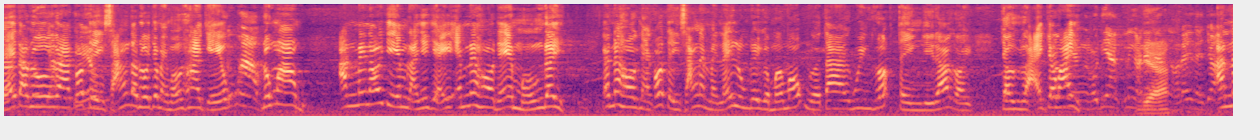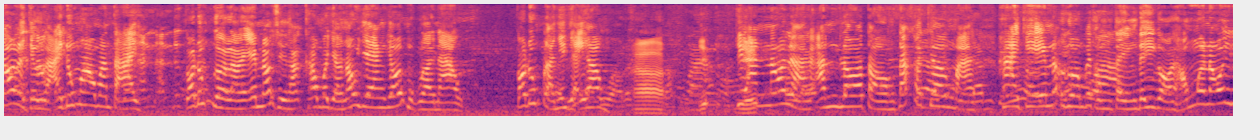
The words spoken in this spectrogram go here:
Để tao đưa ra có tiền sẵn tao đưa cho mày mượn 2 triệu. Đúng không? đúng không? Anh mới nói với em là như vậy em nói thôi để em mượn đi. Cái nói thôi này có tiền sẵn này mày lấy luôn đi rồi mai mốt người ta quyên góp tiền gì đó rồi trừ lại cho bay. ngồi đi anh ngồi Dạ. đi ngồi đây này cho anh nói là trừ lại đúng không anh tài? Có đúng rồi là em nói sự thật không? Bao giờ nói gian dối một lời nào? Có đúng là như vậy không? À, vậy, chứ vậy, anh nói là anh lo toàn tắt hết trơn mà. Hai chị em nó gom cái thùng tiền đi rồi không có nói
